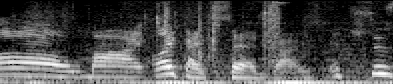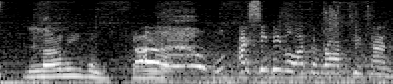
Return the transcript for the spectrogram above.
Oh my! Like I said, guys, it's just not even fair. I see people at the Rock 210.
